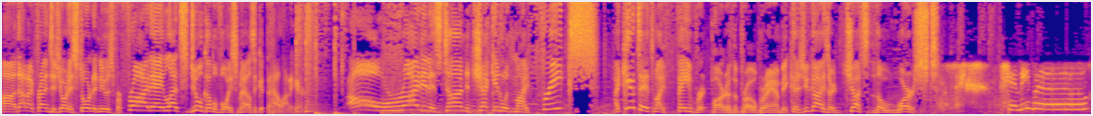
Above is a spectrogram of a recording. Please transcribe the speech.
Uh, that, my friends, is your distorted news for Friday. Let's do a couple voicemails and get the hell out of here. All right, it is time to check in with my freaks. I can't say it's my favorite part of the program because you guys are just the worst. Timmy Boo.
